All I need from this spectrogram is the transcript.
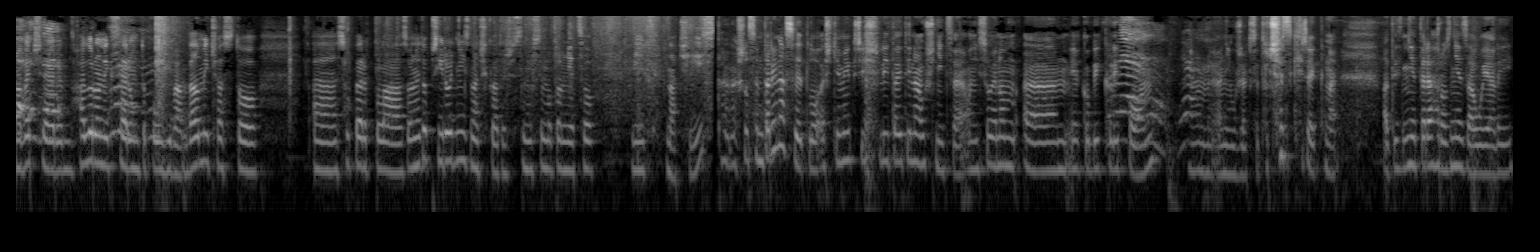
na večer, hyaluronic serum to používám velmi často, super plus, on je to přírodní značka, takže si musím o tom něco víc načíst. Tak a šla jsem tady na světlo, ještě mi přišly tady ty naušnice, oni jsou jenom um, jakoby klipon, nevím ani už jak se to česky řekne, a ty mě teda hrozně zaujaly,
